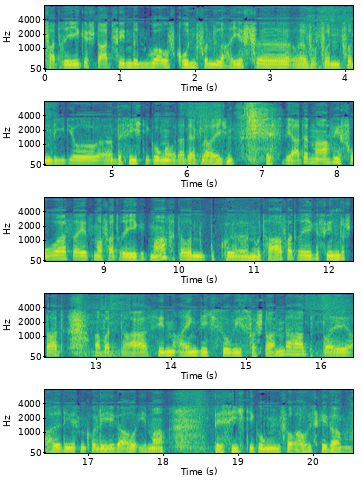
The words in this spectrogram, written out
Verträge stattfinden, nur aufgrund von Live, äh, von, von Videobesichtigungen oder dergleichen. Es werden nach wie vor, sei jetzt mal Verträge gemacht und Notarverträge finden statt, aber da sind eigentlich, so wie ich es verstanden habe, bei all diesen Kollegen auch immer Besichtigungen vorausgegangen.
